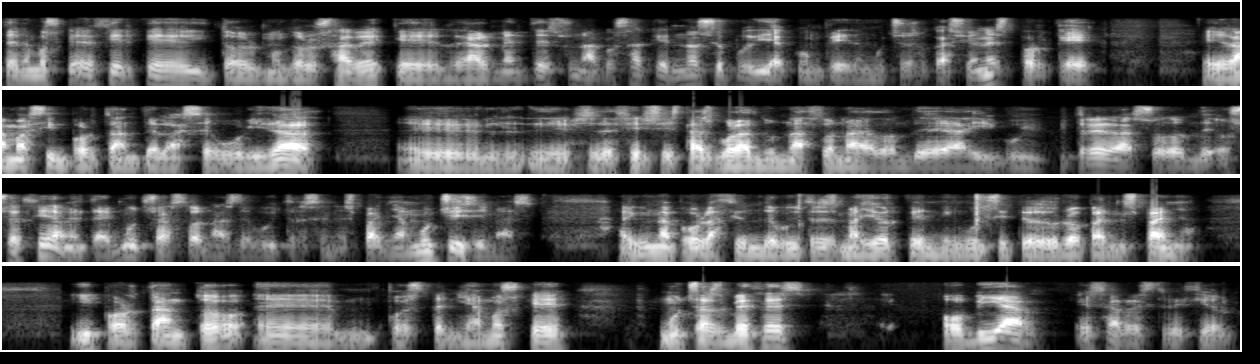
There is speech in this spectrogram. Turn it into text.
tenemos que decir que, y todo el mundo lo sabe, que realmente es una cosa que no se podía cumplir en muchas ocasiones porque era más importante la seguridad es decir, si estás volando una zona donde hay buitreras o donde, o sencillamente hay muchas zonas de buitres en España, muchísimas. Hay una población de buitres mayor que en ningún sitio de Europa en España. y por tanto, eh, pues teníamos que muchas veces obviar esa restricción.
